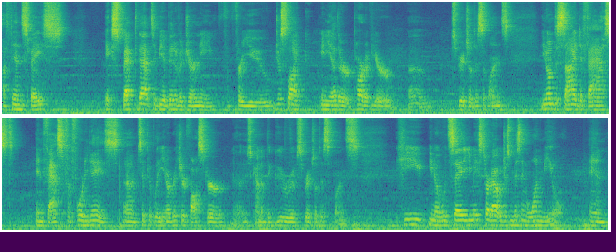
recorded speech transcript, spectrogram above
a thin space, expect that to be a bit of a journey for you, just like any other part of your um, spiritual disciplines, you don't decide to fast and fast for 40 days. Um, typically, you know, Richard Foster, uh, who's kind of the guru of spiritual disciplines, he, you know, would say you may start out with just missing one meal and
